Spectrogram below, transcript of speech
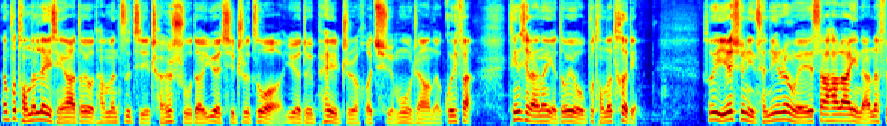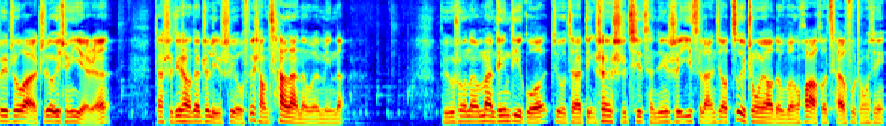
那不同的类型啊，都有他们自己成熟的乐器制作、乐队配置和曲目这样的规范，听起来呢，也都有不同的特点。所以，也许你曾经认为撒哈拉以南的非洲啊，只有一群野人，但实际上在这里是有非常灿烂的文明的。比如说呢，曼丁帝国就在鼎盛时期曾经是伊斯兰教最重要的文化和财富中心。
